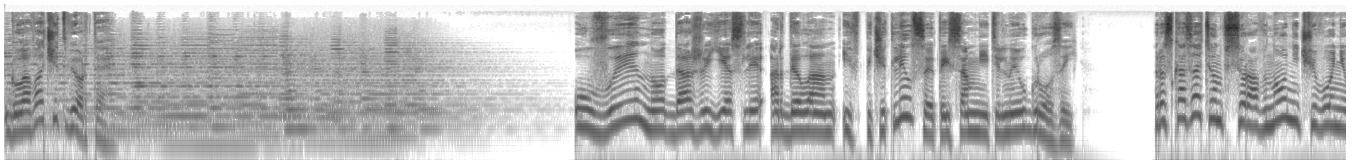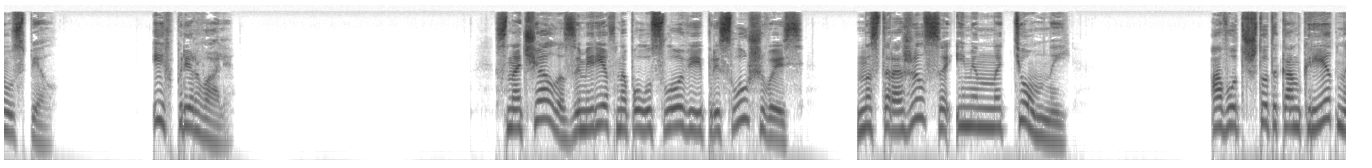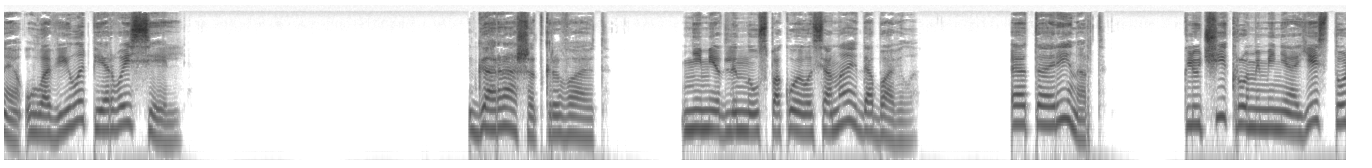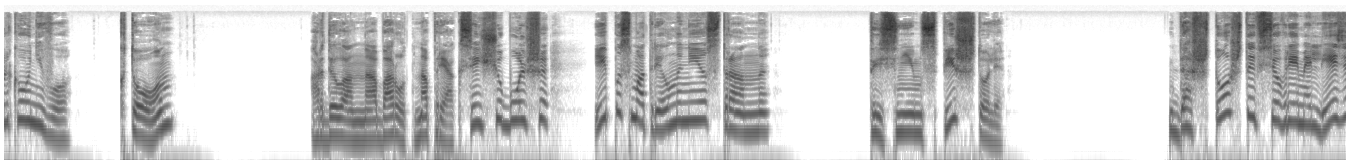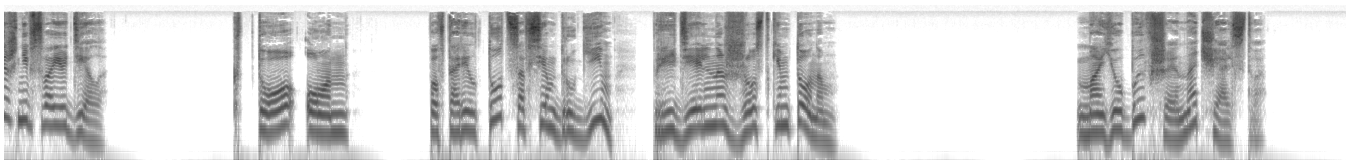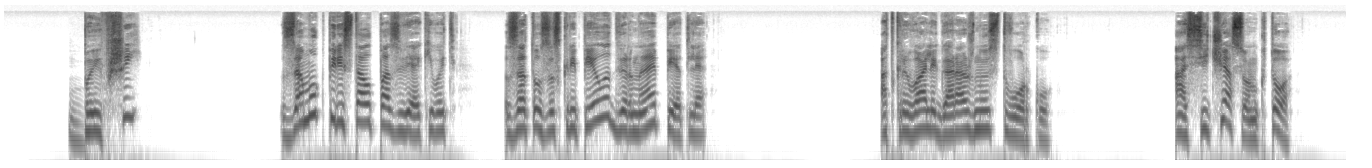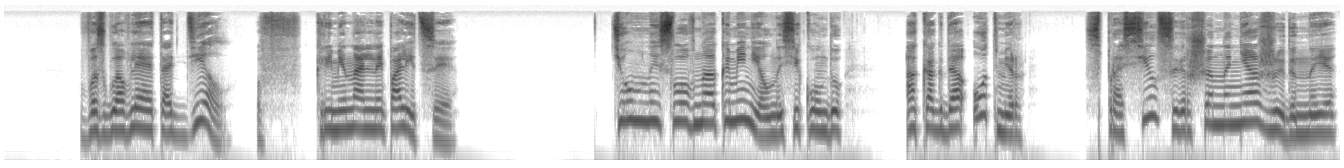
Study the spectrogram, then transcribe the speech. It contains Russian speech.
Глава четвертая. Увы, но даже если Арделан и впечатлился этой сомнительной угрозой, рассказать он все равно ничего не успел. Их прервали. Сначала, замерев на полусловии и прислушиваясь, насторожился именно темный. А вот что-то конкретное уловила первая сель. «Гараж открывают». Немедленно успокоилась она и добавила. «Это Ринард. Ключи, кроме меня, есть только у него. Кто он?» Арделан, наоборот, напрягся еще больше и посмотрел на нее странно. «Ты с ним спишь, что ли?» «Да что ж ты все время лезешь не в свое дело?» «Кто он?» — повторил тот совсем другим, — предельно жестким тоном. «Мое бывшее начальство». «Бывший?» Замок перестал позвякивать, зато заскрипела дверная петля. Открывали гаражную створку. «А сейчас он кто?» «Возглавляет отдел в криминальной полиции». Темный словно окаменел на секунду — а когда отмер, спросил совершенно неожиданное.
